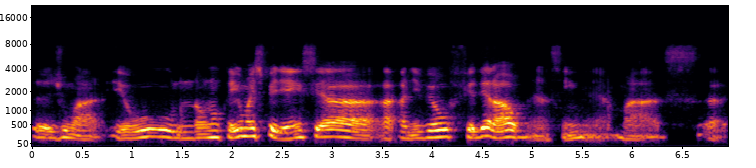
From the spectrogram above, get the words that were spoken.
eh, Gilmar, eu não, não tenho uma experiência a, a nível federal, né? assim, né? mas eh,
